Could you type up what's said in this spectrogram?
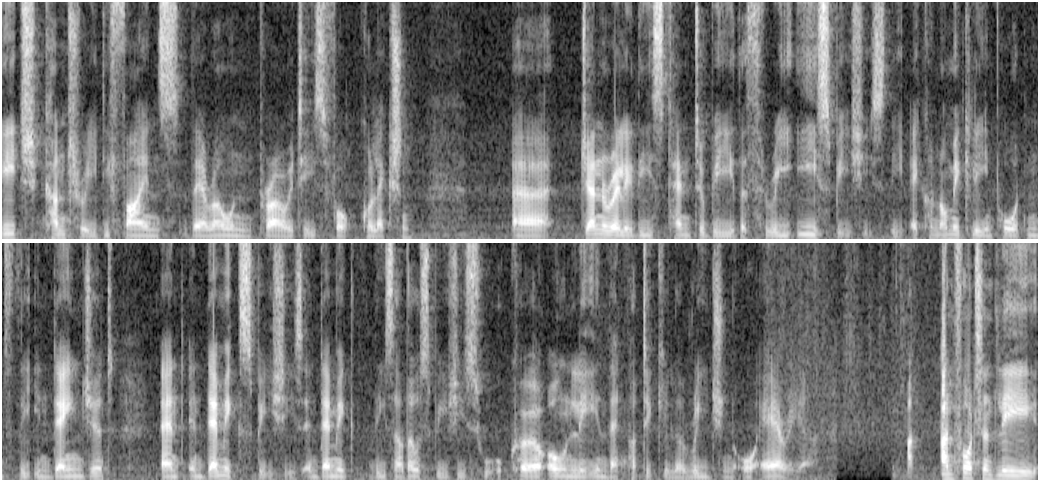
Each country defines their own priorities for collection. Uh, generally, these tend to be the three E species, the economically important, the endangered, and endemic species. Endemic, these are those species who occur only in that particular region or area. Unfortunately,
